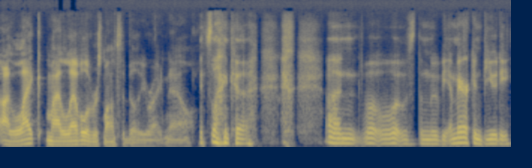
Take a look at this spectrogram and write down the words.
I like my level of responsibility right now. It's like a on what, what was the movie American Beauty,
